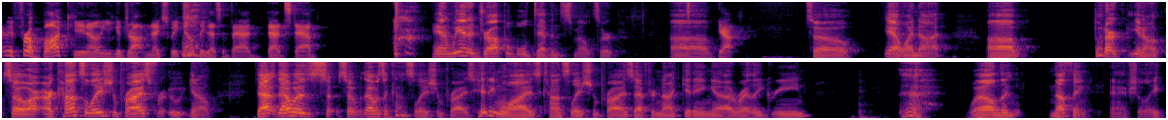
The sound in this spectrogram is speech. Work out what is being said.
I, mean, for a buck, you know, you could drop him next week. I don't think that's a bad bad stab. And we had a droppable Devin Smeltzer. Uh, yeah. So yeah, why not? Uh, but our, you know, so our, our consolation prize for you know that that was so that was a consolation prize. Hitting wise, consolation prize after not getting uh, Riley Greene. well, the, nothing actually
